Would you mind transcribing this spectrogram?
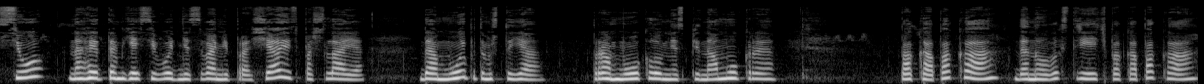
все. На этом я сегодня с вами прощаюсь. Пошла я домой, потому что я промокла, у меня спина мокрая. Пока-пока. До новых встреч. Пока-пока.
